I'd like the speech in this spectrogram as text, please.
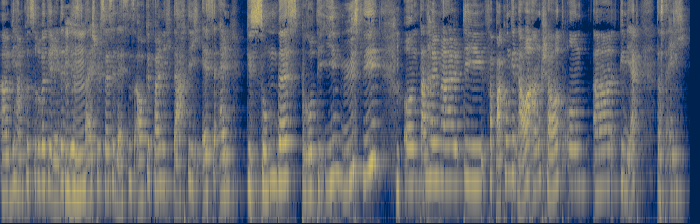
äh, wir haben kurz darüber geredet, mhm. mir ist mhm. beispielsweise letztens aufgefallen, ich dachte, ich esse ein gesundes Proteinmüsli und dann habe ich mal die Verpackung genauer angeschaut und äh, gemerkt, dass da eigentlich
